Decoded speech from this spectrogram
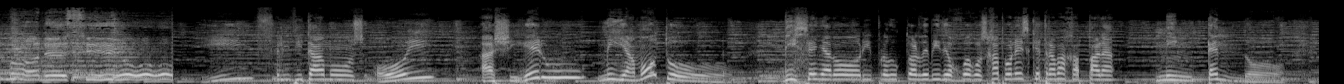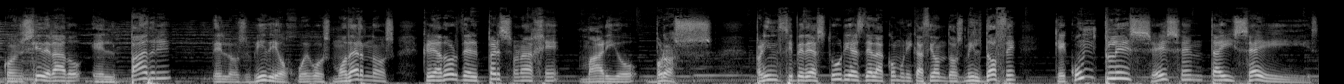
amaneció. Y felicitamos hoy a Shigeru Miyamoto, diseñador y productor de videojuegos japonés que trabaja para Nintendo considerado el padre de los videojuegos modernos, creador del personaje Mario Bros, príncipe de Asturias de la comunicación 2012, que cumple 66,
